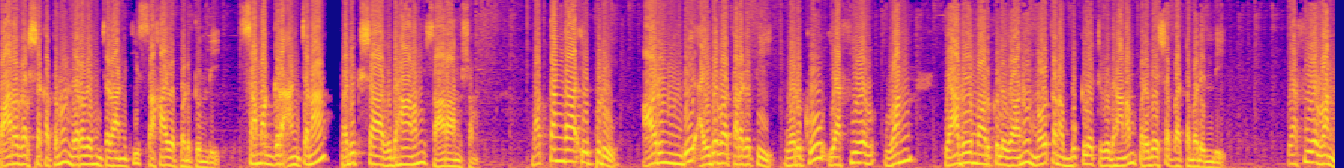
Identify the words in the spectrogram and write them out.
పారదర్శకతను నిర్వహించడానికి సహాయపడుతుంది. సమగ్ర అంచనా పరీక్షా విధానం సారాంశం. మొత్తంగా ఇప్పుడు ఆరు నుండి ఐదవ తరగతి వరకు ఎఫ్ఏ వన్ యాభై మార్కులుగాను నూతన బుక్లెట్ విధానం ప్రవేశపెట్టబడింది. ఎఫ్ఏ వన్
